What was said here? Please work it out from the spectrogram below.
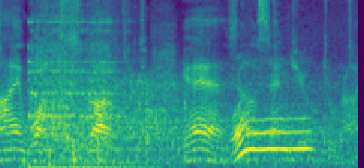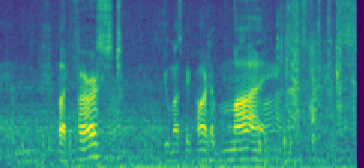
I once loved. Yes, I'll send you to Ryan. But first, you must be part of my masterpiece.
